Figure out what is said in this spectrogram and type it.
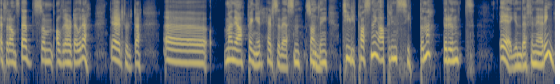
et eller annet sted som aldri har hørt det ordet? Det er helt tullete. Uh, men ja, penger, helsevesen, sånne ting. Tilpasning av prinsippene rundt egendefinering.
